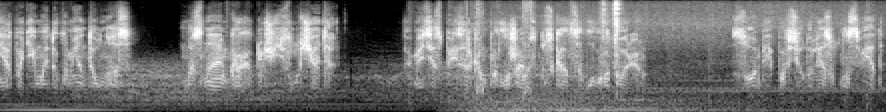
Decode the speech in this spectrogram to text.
Необходимые документы у нас. Мы знаем, как отключить излучатель. Вместе с призраком продолжаем спускаться в лабораторию. Зомби повсюду лезут на свет.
